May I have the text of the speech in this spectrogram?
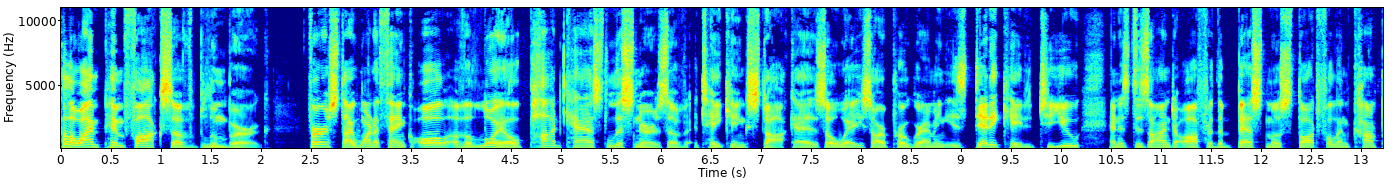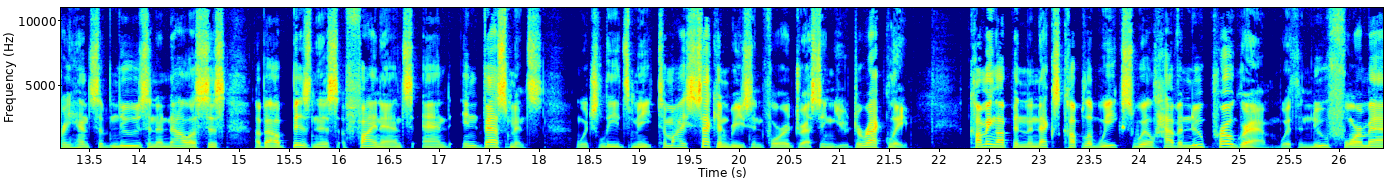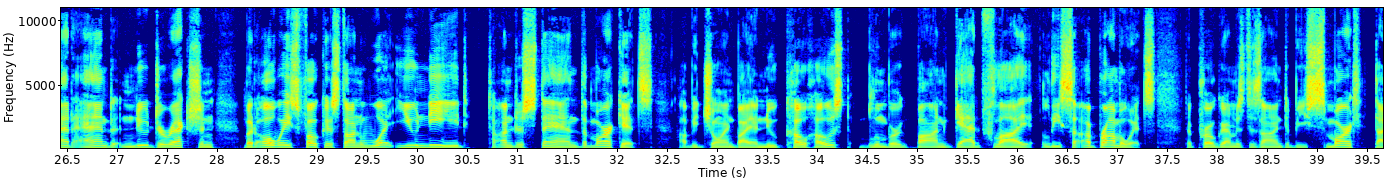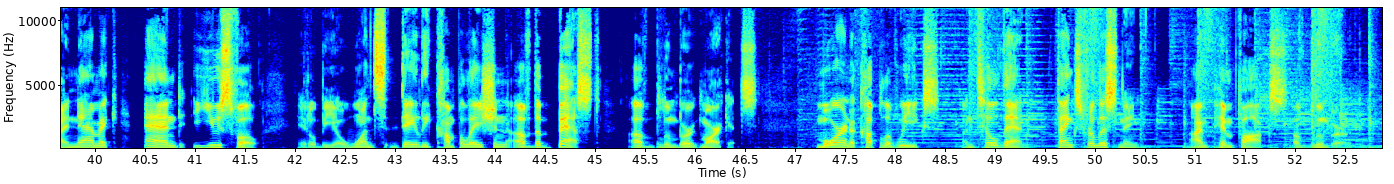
Hello, I'm Pim Fox of Bloomberg. First, I want to thank all of the loyal podcast listeners of Taking Stock. As always, our programming is dedicated to you and is designed to offer the best, most thoughtful, and comprehensive news and analysis about business, finance, and investments, which leads me to my second reason for addressing you directly. Coming up in the next couple of weeks, we'll have a new program with a new format and new direction, but always focused on what you need to understand the markets. I'll be joined by a new co host, Bloomberg Bond gadfly Lisa Abramowicz. The program is designed to be smart, dynamic, and useful. It'll be a once daily compilation of the best of Bloomberg markets. More in a couple of weeks. Until then, thanks for listening I'm Pim Fox of Bloomberg.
